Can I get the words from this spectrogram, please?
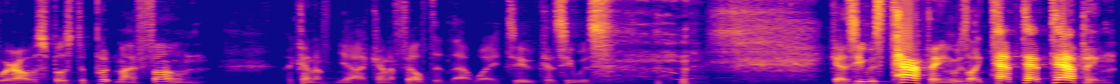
where i was supposed to put my phone. I kind of yeah i kind of felt it that way too because he was because he was tapping. He was like tap tap tapping.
